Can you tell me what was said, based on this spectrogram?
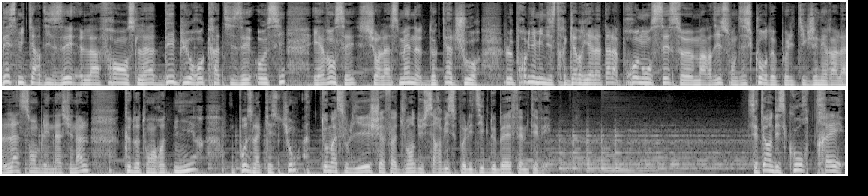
désmicardiser la France, la débureaucratiser aussi et avancer sur la semaine de 4 jours. Le Premier ministre Gabriel Attal a prononcé ce mardi son discours de politique générale à l'Assemblée nationale. Que doit-on en retenir? On pose la question à Thomas Soulier, chef adjoint du service politique de BFM TV. C'était un discours très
